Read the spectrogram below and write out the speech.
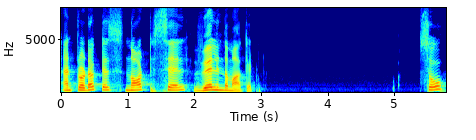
and product is not sell well in the market. So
